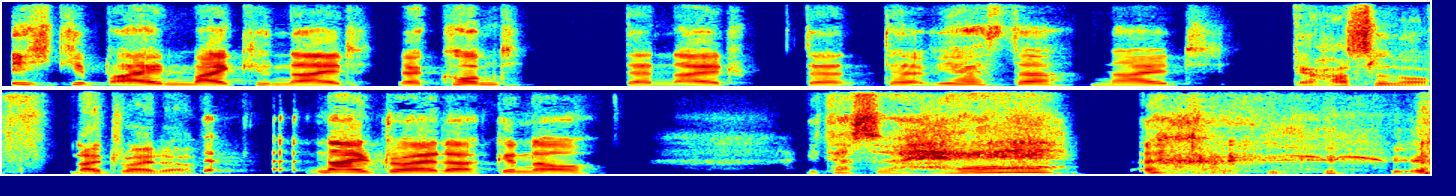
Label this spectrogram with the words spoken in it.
Ich gebe ein Michael Knight. Wer kommt? Der Knight, der, der, wie heißt der? Knight, Der Hasselhoff, Knight Rider. äh, Knight Rider, genau. Ich dachte so, hä?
